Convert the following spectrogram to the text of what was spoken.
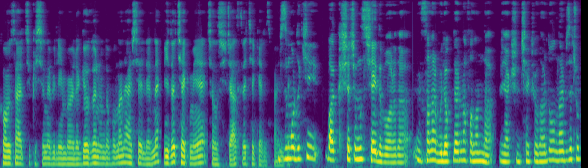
konser çıkışı ne bileyim böyle göz önünde bulunan her şeylerine video çekmeye çalışacağız ve çekeriz bence. Bizim oradaki bakış açımız şeydi bu arada. İnsanlar vloglarına falan da reaction çekiyorlardı. Onlar bize çok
